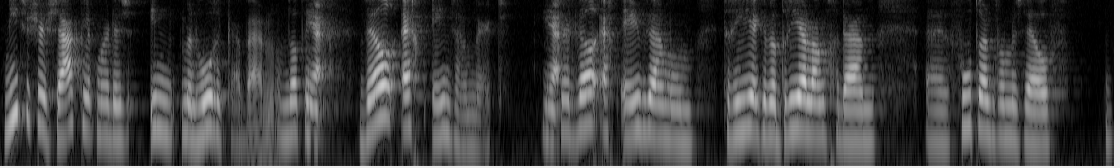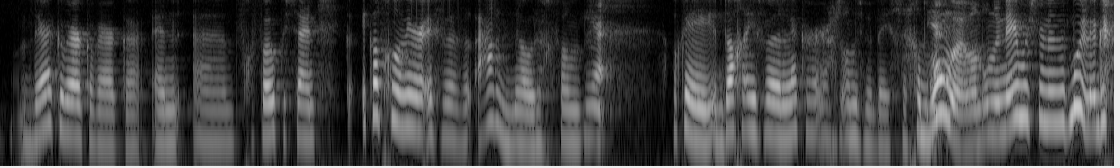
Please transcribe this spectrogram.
Niet zozeer zakelijk, maar dus in mijn horecabaan. Omdat ik wel echt eenzaam werd. Ik werd wel echt eenzaam om drie jaar... Ik heb dat drie jaar lang gedaan. eh, fulltime voor mezelf. Werken, werken, werken. En ehm, gefocust zijn. Ik, ik had gewoon weer even wat adem nodig. Van, ja, Oké, een dag even lekker ergens anders mee bezig zijn. Gedwongen, want ondernemers vinden het moeilijk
